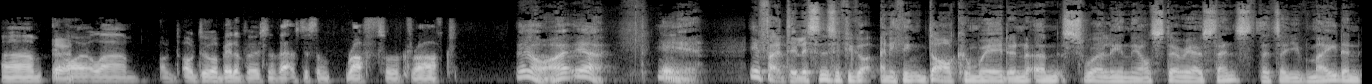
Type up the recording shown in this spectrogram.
Um, Yeah. I'll um I'll, I'll do a better version of that. It's just a rough sort of draft. Yeah, all right. Yeah. Yeah. In fact, dear listeners, if you've got anything dark and weird and um, swirly in the old stereo sense that uh, you've made and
